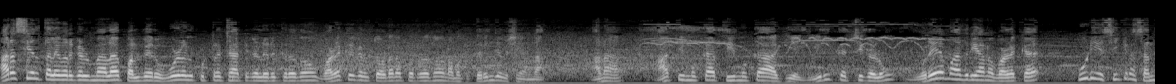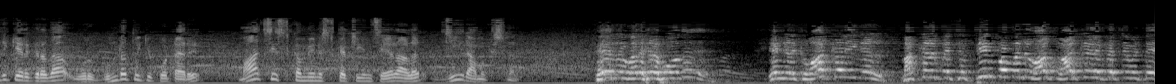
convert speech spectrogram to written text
அரசியல் தலைவர்கள் மேல பல்வேறு ஊழல் குற்றச்சாட்டுகள் இருக்கிறதும் வழக்குகள் தொடரப்படுறதும் நமக்கு தெரிஞ்ச விஷயம்தான். ஆனா அதிமுக திமுக ஆகிய இரு கட்சிகளும் ஒரே மாதிரியான வழக்க கூடிய சீக்கிரம் சந்திக்க இருக்கிறதா ஒரு குண்டை தூக்கி போட்டாரு மார்க்சிஸ்ட் கம்யூனிஸ்ட் கட்சியின் செயலாளர் ஜி ராமகிருஷ்ணன். தேர்தல் வருகிற போது எங்களுக்கு வாக்களியுங்கள். மக்கள் பெற்ற தீர்ப்பம் என்று வாக்குகளை பெற்றுவிட்டு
